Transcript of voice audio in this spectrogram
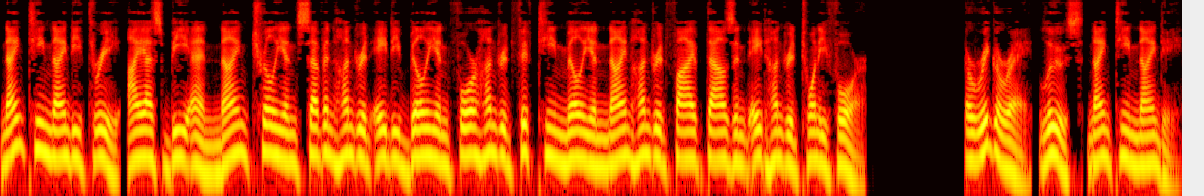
1993, ISBN 9780415905824. Irigaray, Luce 1990.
